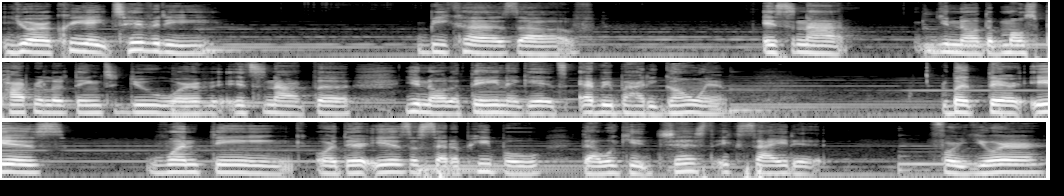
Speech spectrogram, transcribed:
your creativity because of it's not you know the most popular thing to do or if it's not the you know the thing that gets everybody going but there is one thing, or there is a set of people that will get just excited for your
